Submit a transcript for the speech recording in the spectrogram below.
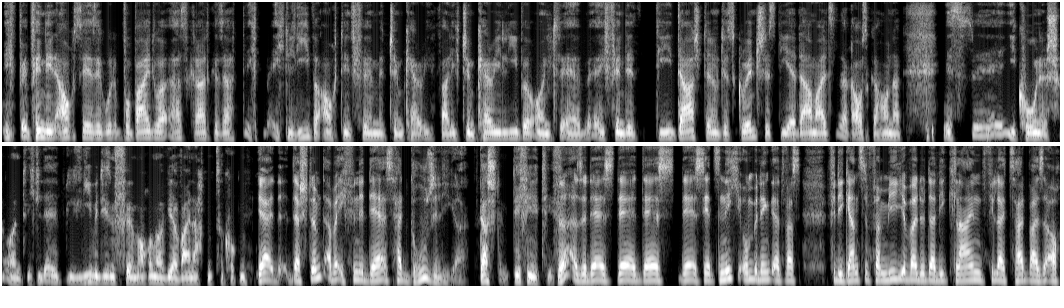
Ich finde ihn auch sehr, sehr gut. Wobei du hast gerade gesagt, ich, ich liebe auch den Film mit Jim Carrey, weil ich Jim Carrey liebe und äh, ich finde die Darstellung des Grinches, die er damals rausgehauen hat, ist äh, ikonisch. Und ich äh, liebe diesen Film auch immer wieder Weihnachten zu gucken. Ja, das stimmt, aber ich finde, der ist halt gruseliger. Das stimmt, definitiv. Ne? Also der ist, der, der ist, der ist jetzt nicht unbedingt etwas für die ganze Familie, weil du da die Kleinen vielleicht zeitweise auch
